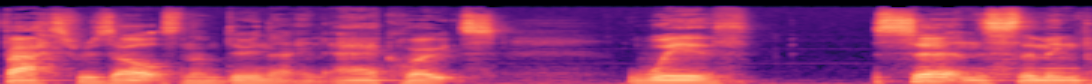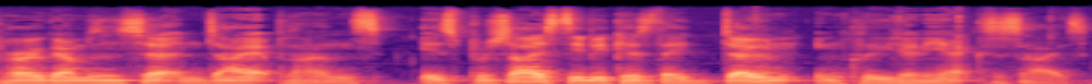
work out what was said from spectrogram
fast results, and I'm doing that in air quotes, with certain slimming programs and certain diet plans is precisely because they don't include any exercise.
